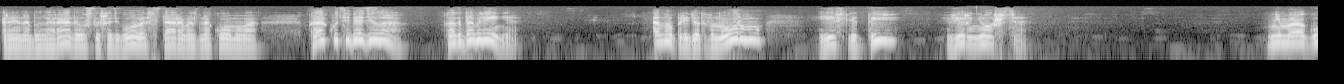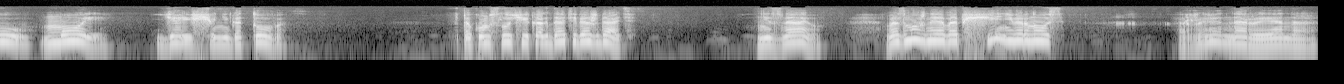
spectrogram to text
Рена была рада услышать голос старого знакомого. «Как у тебя дела? Как давление?» «Оно придет в норму, если ты вернешься». «Не могу, море, я еще не готова». «В таком случае, когда тебя ждать?» «Не знаю. Возможно, я вообще не вернусь». «Рена, Рена!»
